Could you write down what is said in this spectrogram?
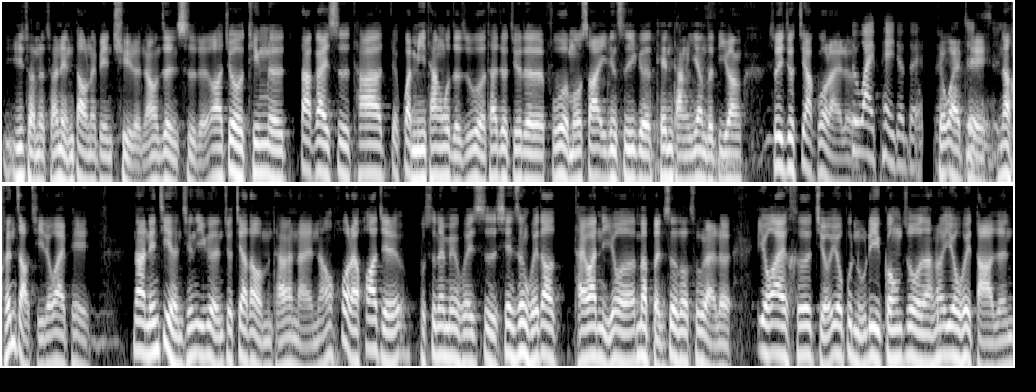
渔船的船员到那边去了，然后认识了啊，就听了大概是他灌迷汤或者如何，他就觉得福尔摩沙一定是一个天堂一样的地方，所以就嫁过来了。就外配，对不对？就外配，那很早期的外配。那年纪很轻，一个人就嫁到我们台湾来，然后后来发觉不是那么一回事。先生回到台湾以后，那本色都出来了，又爱喝酒，又不努力工作，然后又会打人，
